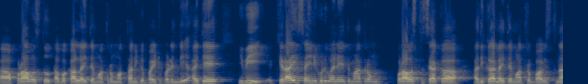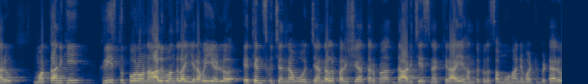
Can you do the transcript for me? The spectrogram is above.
ఆ, పురావస్తు తవ్వకాలు అయితే మాత్రం మొత్తానికి బయటపడింది. అయితే ఇవి కిరాయి సైనికుడు అనేది మాత్రం పురావస్తు శాఖ అధికారులు అయితే మాత్రం భావిస్తున్నారు. మొత్తానికి క్రీస్తు పూర్వం నాలుగు వందల ఇరవై ఏడులో ఎథెన్స్కు చెందిన ఓ జనరల్ పరిషత్ తరపున దాడి చేసిన కిరాయి హంతకుల సమూహాన్ని మట్టుపెట్టారు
